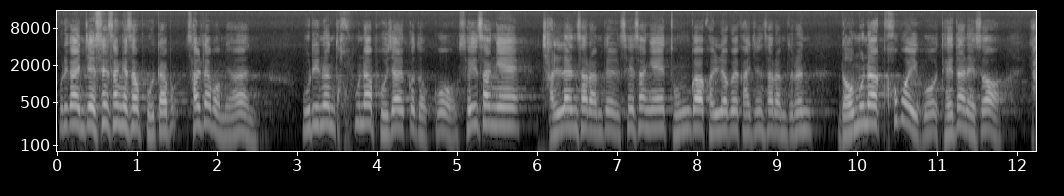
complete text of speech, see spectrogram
우리가 이제 세상에서 보다 살다 보면 우리는 너무나 보잘 것 없고 세상에 잘난 사람들, 세상에 돈과 권력을 가진 사람들은 너무나 커 보이고 대단해서 야,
